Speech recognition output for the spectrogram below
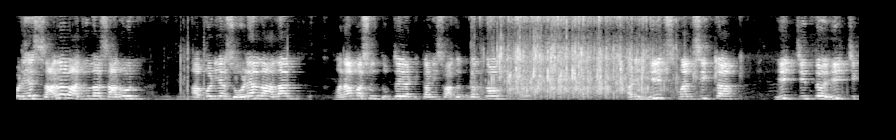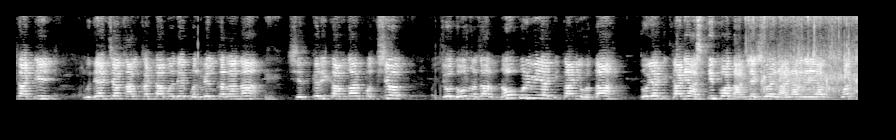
पण हे सारं बाजूला सारून आपण या सोहळ्याला आलात. मनापासून तुमचं या ठिकाणी स्वागत करतो. आणि हीच मानसिकता हीच चिंत हीच चिकाटी उद्याच्या कालखंडामध्ये पनवेलकरांना शेतकरी कामगार पक्ष जो दोन हजार नऊ पूर्वी या ठिकाणी होता तो या ठिकाणी अस्तित्वात आणल्याशिवाय राहणार नाही या विश्वास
